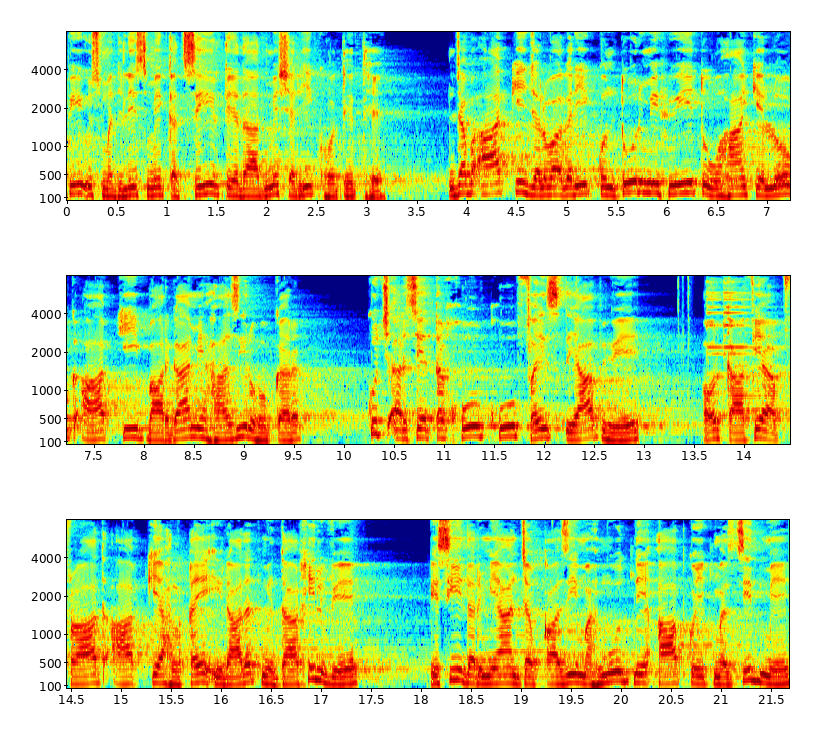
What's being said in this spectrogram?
بھی اس مجلس میں کثیر تعداد میں شریک ہوتے تھے۔ جب آپ کی جلوہ گری کنتور میں ہوئی تو وہاں کے لوگ آپ کی بارگاہ میں حاضر ہو کر کچھ عرصے تک خوب خوب فیض یاب ہوئے اور کافی افراد آپ کے حلقۂ ارادت میں داخل ہوئے۔ اسی درمیان جب قاضی محمود نے آپ کو ایک مسجد میں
